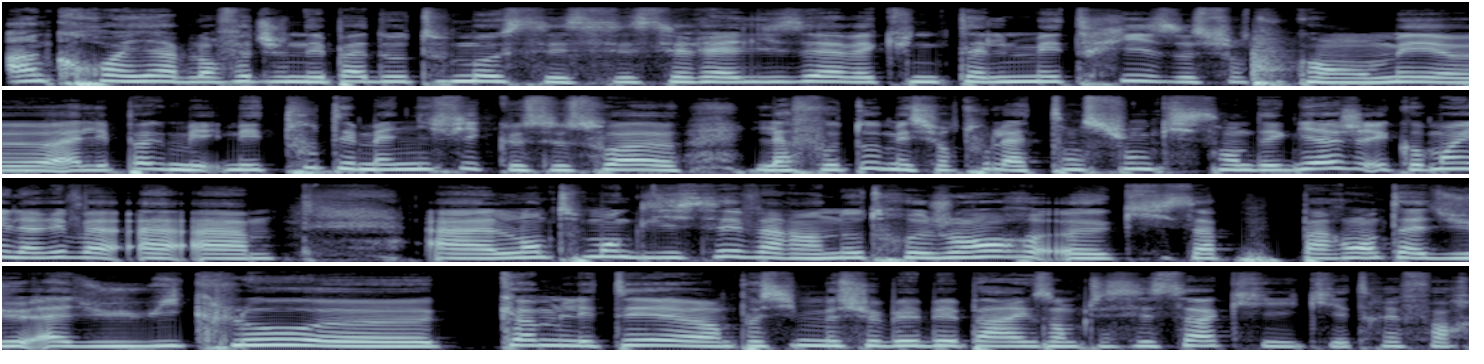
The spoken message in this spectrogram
incroyable. En fait, je n'ai pas d'autres mots. C'est, réalisé avec une telle maîtrise, surtout quand on met euh, à l'époque. Mais, mais tout est magnifique, que ce soit euh, la photo, mais surtout la tension qui s'en dégage et comment il arrive à, à, à, à lentement glisser vers un autre genre euh, qui s'apparente à du à du huis clos, euh, comme l'était Impossible Monsieur Bébé par exemple. Et c'est ça qui, qui est très fort.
